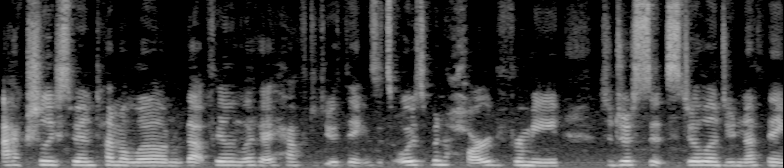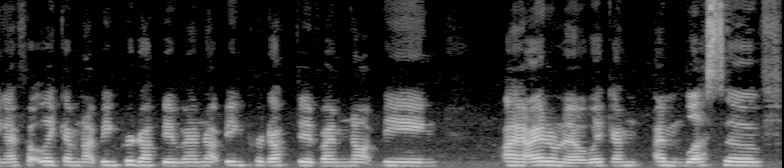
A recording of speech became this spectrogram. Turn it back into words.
actually spend time alone without feeling like I have to do things. It's always been hard for me to just sit still and do nothing. I felt like I'm not being productive. I'm not being productive. I'm not being I, I don't know, like I'm I'm less of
